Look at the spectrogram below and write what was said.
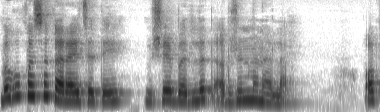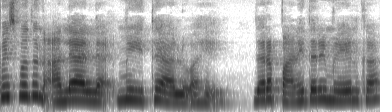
बघू कसं करायचं ते विषय बदलत अर्जुन म्हणाला. ऑफिसमधून आल्या आल्या मी इथे आलो आहे. जरा पाणी तरी मिळेल का?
